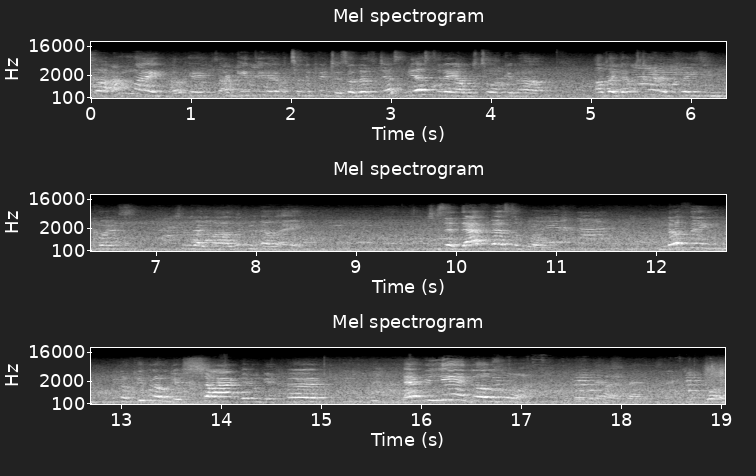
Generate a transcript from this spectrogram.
So I'm like, okay, so I get there, I took a picture. So that's just yesterday I was talking to her. I was like, that was kind of a crazy request. She was like, Ma, I live in LA. She said that festival, nothing, you know, people don't get shot, they don't get hurt. Every year it goes on. Well,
